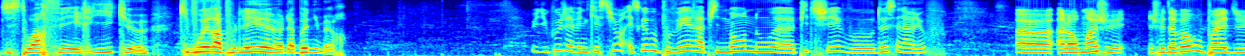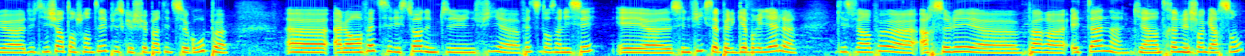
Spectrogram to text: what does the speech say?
d'histoires féeriques qui pourraient rappeler la bonne humeur. Du coup, j'avais une question. Est-ce que vous pouvez rapidement nous euh, pitcher vos deux scénarios? Euh, alors, moi, je vais, d'abord vous parler du, euh, du t-shirt enchanté puisque je fais partie de ce groupe. Alors, en fait, c'est l'histoire d'une une fille. en fait, c'est dans un lycée et c'est une fille qui s'appelle Gabrielle qui se fait un peu harceler par Ethan, qui est un très méchant garçon.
